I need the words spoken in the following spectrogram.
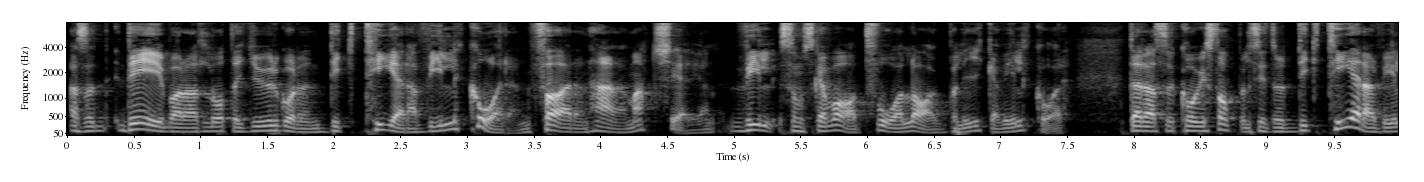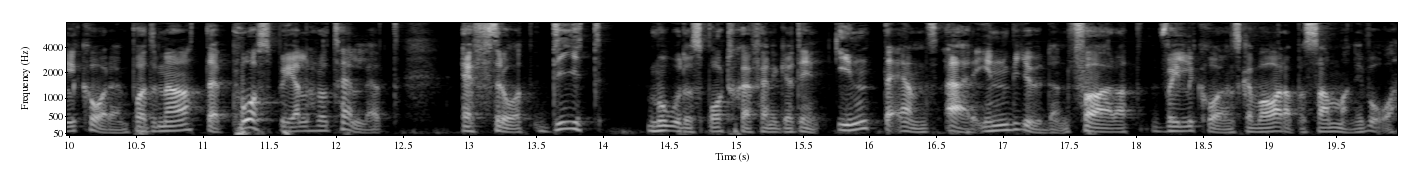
alltså det är ju bara att låta Djurgården diktera villkoren för den här matchserien. Vill, som ska vara två lag på lika villkor. Där alltså KG Stoppel sitter och dikterar villkoren på ett möte på spelhotellet efteråt, dit Modo sportchef Henrik Göttin inte ens är inbjuden för att villkoren ska vara på samma nivå.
